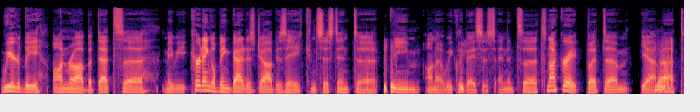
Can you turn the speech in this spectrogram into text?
weirdly on Raw. But that's uh, maybe Kurt Angle being bad at his job is a consistent uh, theme on a weekly basis, and it's uh, it's not great. But um, yeah, I'm No. not.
